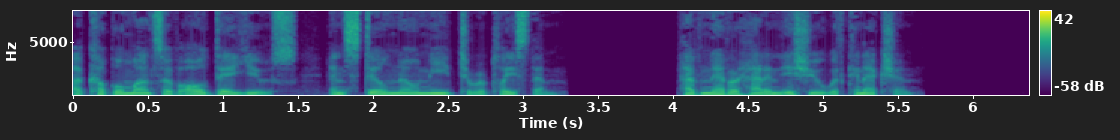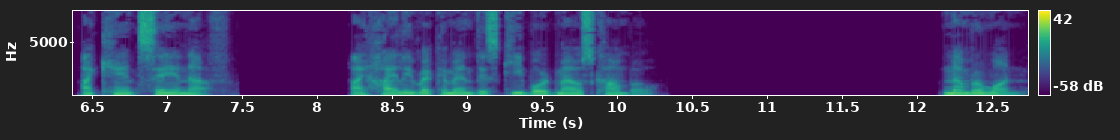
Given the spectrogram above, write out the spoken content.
A couple months of all-day use, and still no need to replace them. Have never had an issue with connection. I can't say enough. I highly recommend this keyboard-mouse combo. Number 1.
